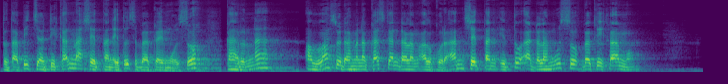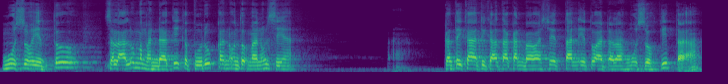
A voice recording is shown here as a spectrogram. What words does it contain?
Tetapi jadikanlah setan itu sebagai musuh karena Allah sudah menegaskan dalam Al-Quran setan itu adalah musuh bagi kamu. Musuh itu selalu menghendaki keburukan untuk manusia. Ketika dikatakan bahwa setan itu adalah musuh kita,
